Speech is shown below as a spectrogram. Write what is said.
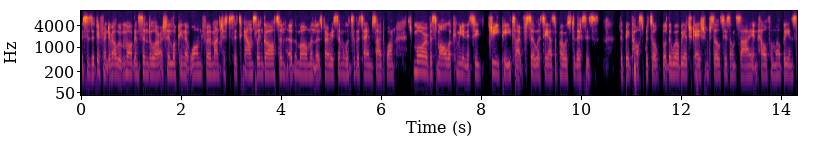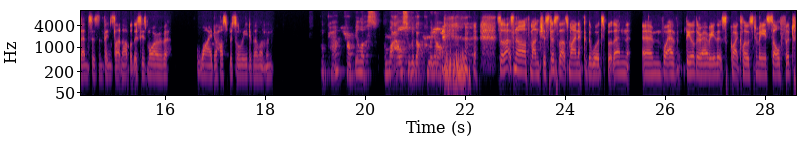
this is a different development. Morgan Sindall are actually looking at one for Manchester City Council in Gorton at the moment that's very similar to the Tameside one. It's more of a smaller community GP type facility as opposed to this is the big hospital, but there will be education facilities on site and health and wellbeing centres and things like that. But this is more of a wider hospital redevelopment. Okay, fabulous. And what else have we got coming up? so that's North Manchester, so that's my neck of the woods. But then um, whatever the other area that's quite close to me is Salford.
